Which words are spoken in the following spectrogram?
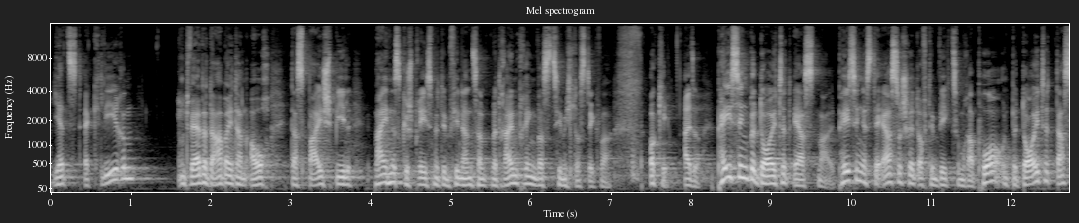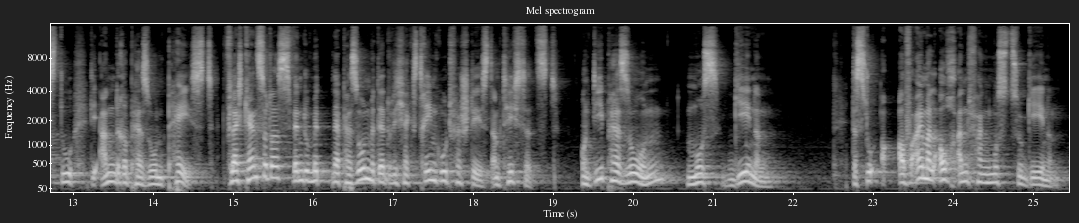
jetzt erklären und werde dabei dann auch das Beispiel meines Gesprächs mit dem Finanzamt mit reinbringen, was ziemlich lustig war. Okay, also Pacing bedeutet erstmal, Pacing ist der erste Schritt auf dem Weg zum Rapport und bedeutet, dass du die andere Person paced. Vielleicht kennst du das, wenn du mit einer Person, mit der du dich extrem gut verstehst, am Tisch sitzt und die Person muss gähnen, dass du auf einmal auch anfangen musst zu gähnen.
